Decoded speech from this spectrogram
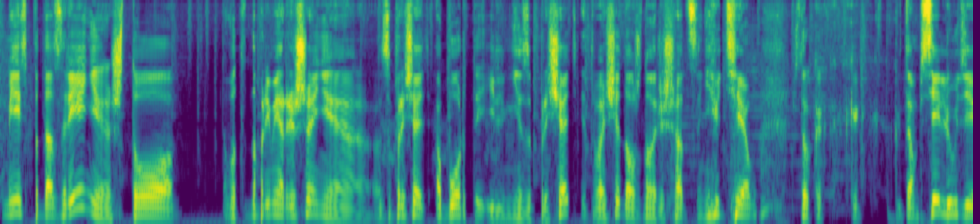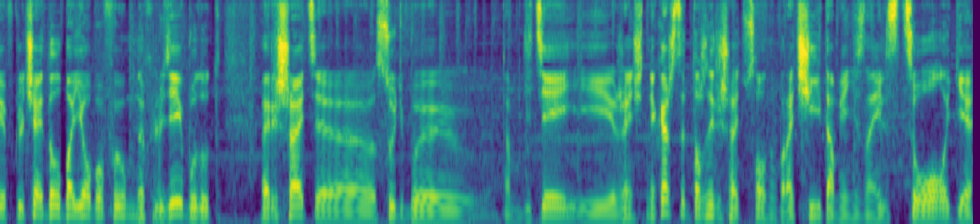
у меня есть подозрение, что вот, например, решение запрещать аборты или не запрещать, это вообще должно решаться не тем, что как, как- там все люди, включая долбоебов и умных людей, будут решать э, судьбы там детей и женщин. Мне кажется, это должны решать условно врачи, там, я не знаю, или социологи,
